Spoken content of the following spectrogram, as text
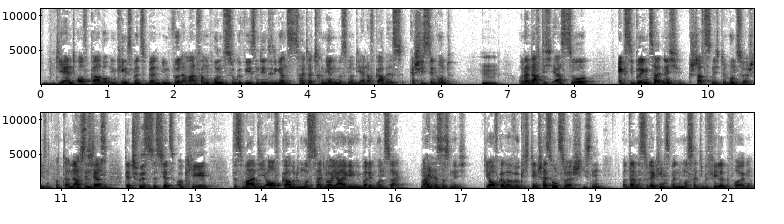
die Endaufgabe, um Kingsman zu werden. Ihnen wird am Anfang ein Hund zugewiesen, den sie die ganze Zeit halt trainieren müssen. Und die Endaufgabe ist, er schießt den Hund. Und dann dachte ich erst so, Exi bringt's halt nicht, schafft es nicht, den Hund zu erschießen. Und dann dachte ich erst, der Twist ist jetzt, okay, das war die Aufgabe, du musst halt loyal gegenüber dem Hund sein. Nein, ist es nicht. Die Aufgabe war wirklich, den scheiß Hund zu erschießen. Und dann bist du der Kingsman. Du musst halt die Befehle befolgen.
